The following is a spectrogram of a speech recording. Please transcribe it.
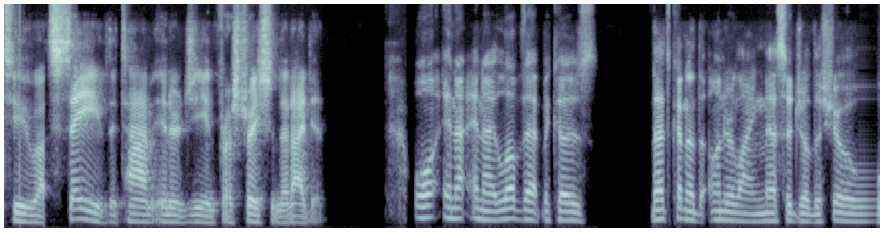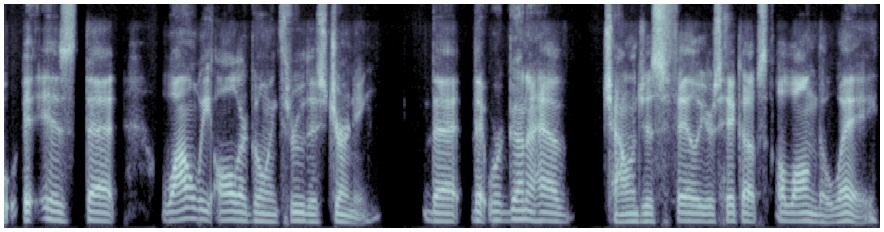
to uh, save the time, energy and frustration that I did. Well, and I, and I love that because that's kind of the underlying message of the show is that while we all are going through this journey that that we're gonna have challenges, failures, hiccups along the way.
